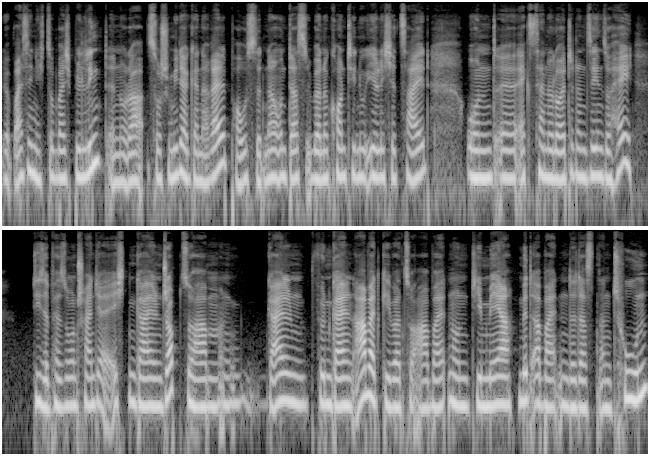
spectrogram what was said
weiß ich nicht, zum Beispiel LinkedIn oder Social Media generell postet, ne, und das über eine kontinuierliche Zeit und äh, externe Leute dann sehen so, hey, diese Person scheint ja echt einen geilen Job zu haben, einen geilen, für einen geilen Arbeitgeber zu arbeiten und je mehr Mitarbeitende das dann tun,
